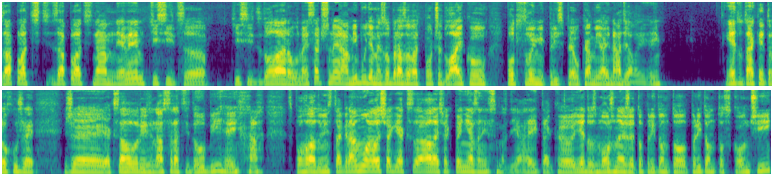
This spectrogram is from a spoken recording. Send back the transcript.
zaplať, zaplať nám, neviem, tisíc tisíc dolárov mesačne a my budeme zobrazovať počet lajkov pod tvojimi príspevkami aj naďalej. Hej? je to také trochu, že, že jak sa hovorí, že nasrať si do huby, hej, a z pohľadu Instagramu, ale však, jak sa, ale však peniaze nesmrdia, hej, tak e, je dosť možné, že to pri tomto, pri tomto skončí.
